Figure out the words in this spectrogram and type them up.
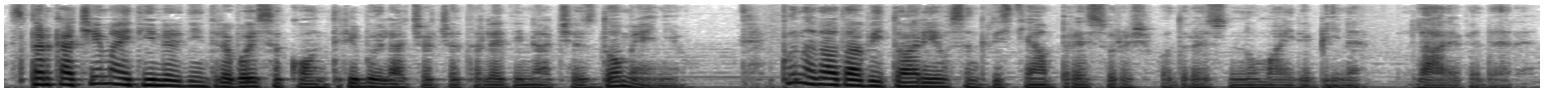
Sper ca cei mai tineri dintre voi să contribuie la cercetările din acest domeniu. Până data viitoare, eu sunt Cristian Presură și vă doresc numai de bine. La revedere!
